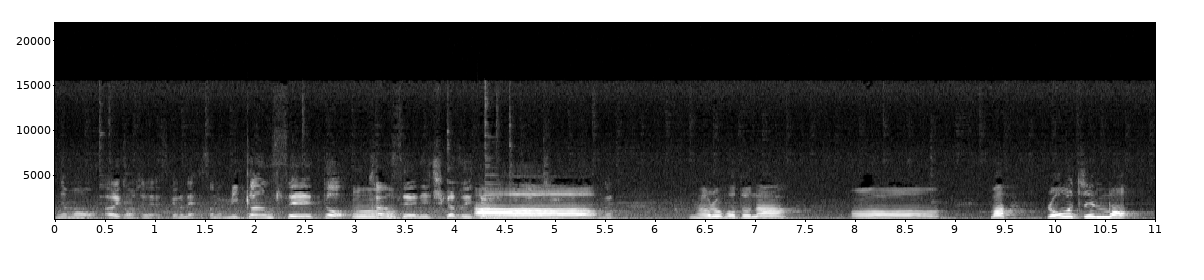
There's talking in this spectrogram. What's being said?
あ、でもあれかもしれないですけどね。その未完成とうん。完成に近づいてるのとかもしれないですね。ー。なるほどな。あー。まあ老人も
